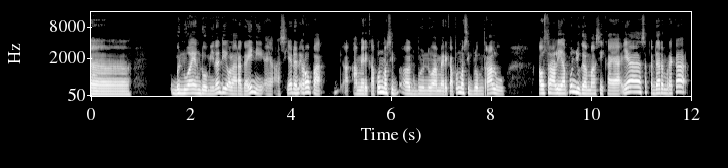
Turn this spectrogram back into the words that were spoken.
uh, benua yang dominan di olahraga ini, eh, Asia dan Eropa. Amerika pun masih uh, benua Amerika pun masih belum terlalu. Australia pun juga masih kayak ya sekedar mereka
